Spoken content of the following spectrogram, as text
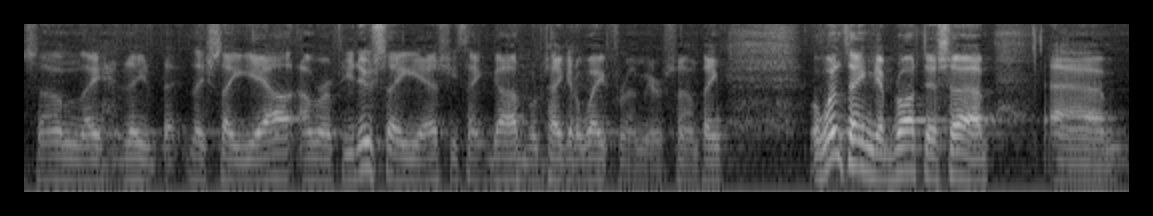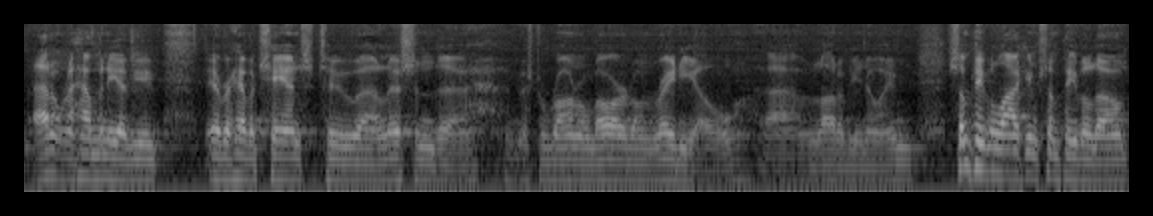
Some they, they, they say yeah. Or if you do say yes, you think God will take it away from you or something. Well, one thing that brought this up, um, I don't know how many of you ever have a chance to uh, listen to Mr. Ronald Dart on radio. Uh, a lot of you know him. Some people like him, some people don't.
